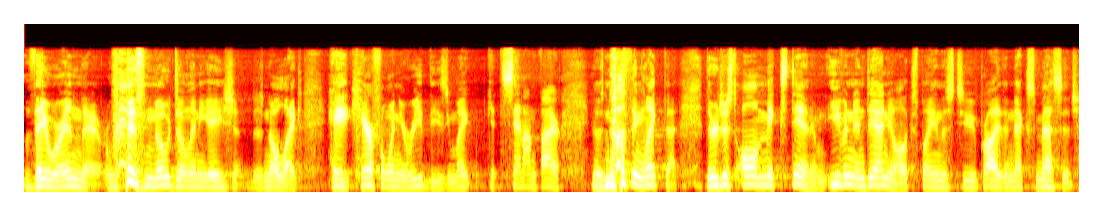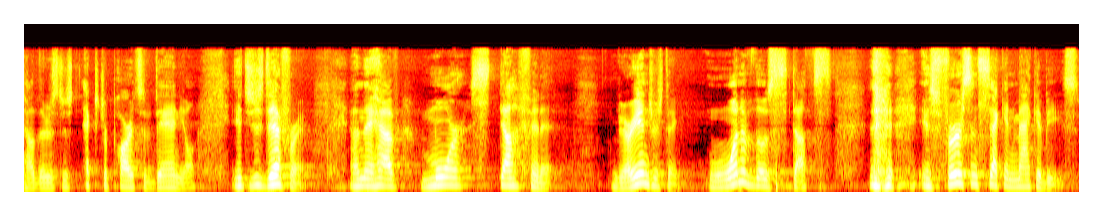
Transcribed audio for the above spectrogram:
they were in there with no delineation. There's no like, hey, careful when you read these, you might get set on fire. There's nothing like that. They're just all mixed in. And even in Daniel, I'll explain this to you probably the next message, how there's just extra parts of Daniel. It's just different. And they have more stuff in it. Very interesting. One of those stuffs is 1st and 2nd Maccabees.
